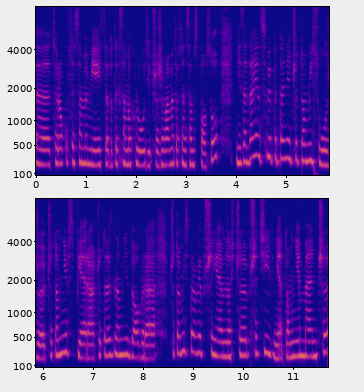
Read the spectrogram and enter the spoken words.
e, co roku w te same miejsca, do tych samych ludzi, przeżywamy to w ten sam sposób, nie zadając sobie pytania, czy to mi służy, czy to mnie wspiera, czy to jest dla mnie dobre, czy to mi sprawia przyjemność, czy przeciwnie, to mnie męczy,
